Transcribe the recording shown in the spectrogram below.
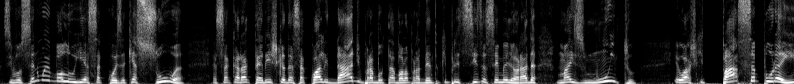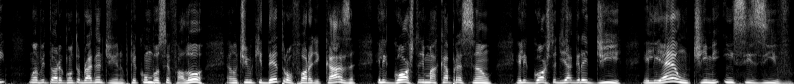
Se você não evoluir essa coisa que é sua, essa característica dessa qualidade para botar a bola para dentro que precisa ser melhorada, mas muito, eu acho que passa por aí uma vitória contra o Bragantino, porque como você falou, é um time que dentro ou fora de casa, ele gosta de marcar pressão, ele gosta de agredir, ele é um time incisivo.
